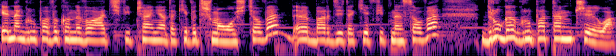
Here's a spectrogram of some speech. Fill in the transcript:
Jedna grupa wykonywała ćwiczenia takie wytrzymałościowe, e, bardziej takie fitnessowe, druga grupa tańczyła.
